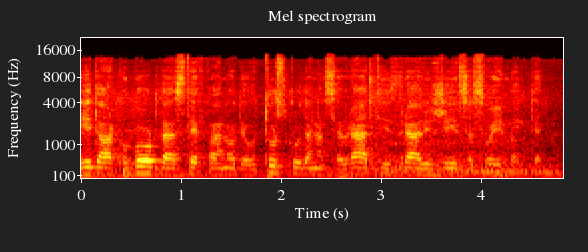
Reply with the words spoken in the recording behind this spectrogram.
i da ako Bog da Stefan ode u Tursku da nam se vrati zdravi živ sa svojim roditeljima.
